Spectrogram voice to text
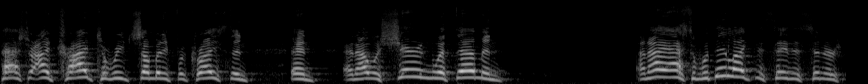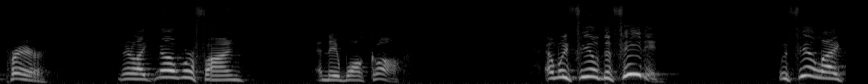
Pastor, I tried to reach somebody for Christ and and and I was sharing with them and and I asked them, would they like to say the sinner's prayer? And they're like, no, we're fine. And they walk off. And we feel defeated. We feel like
